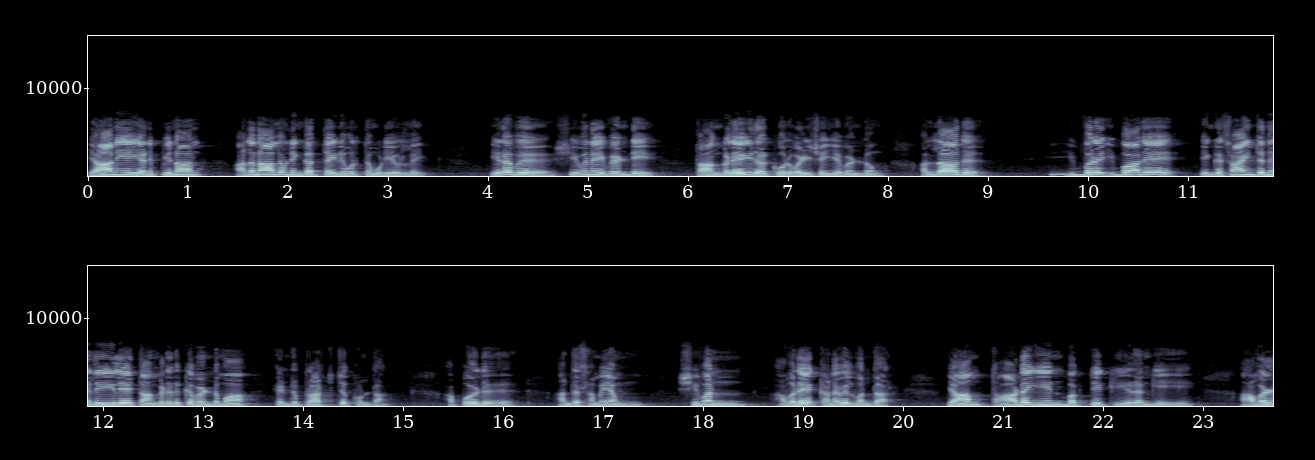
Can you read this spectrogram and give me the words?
யானையை அனுப்பினான்? அதனாலும் லிங்கத்தை நிமிர்த்த முடியவில்லை. இரவு சிவனை வேண்டி தாங்களே இதற்கு ஒரு வழி செய்ய வேண்டும். அல்லாது இவ்வரே இவ்வாறே இங்கு சாய்ந்த நிலையிலே தாங்கள் இருக்க வேண்டுமா என்று பிரார்த்தித்து கொண்டான். அப்பொழுது அந்த சமயம் சிவன் அவரே கனவில் வந்தார். யாம் தாடையின் பக்திக்கு இறங்கி அவள்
